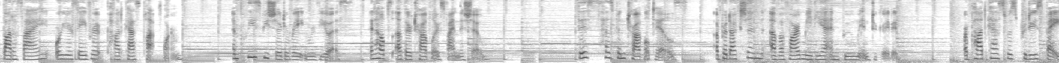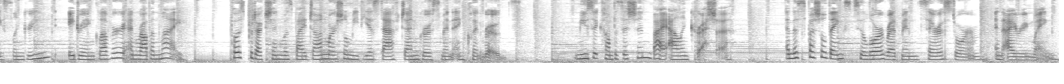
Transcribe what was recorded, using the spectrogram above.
Spotify, or your favorite podcast platform. And please be sure to rate and review us. It helps other travelers find the show. This has been Travel Tales a production of Afar Media and Boom Integrated. Our podcast was produced by Aislyn Greene, Adrian Glover, and Robin Lai. Post production was by John Marshall Media staff Jen Grossman and Clint Rhodes. Music composition by Alan Koresha. And a special thanks to Laura Redmond, Sarah Storm, and Irene Wang.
